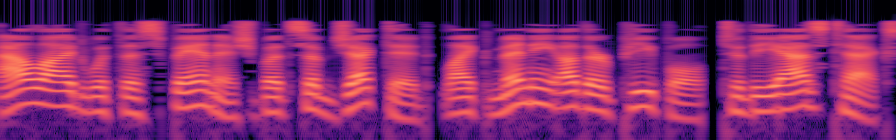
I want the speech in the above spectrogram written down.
allied with the Spanish but subjected, like many other people, to the Aztecs.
